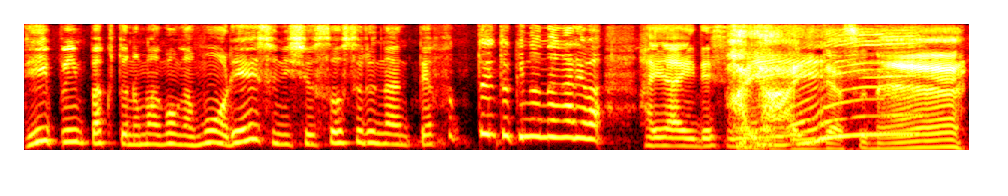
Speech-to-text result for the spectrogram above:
ディープインパクトの孫がもうレースに出走するなんて本当に時の流れは早いですね。早いですね。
